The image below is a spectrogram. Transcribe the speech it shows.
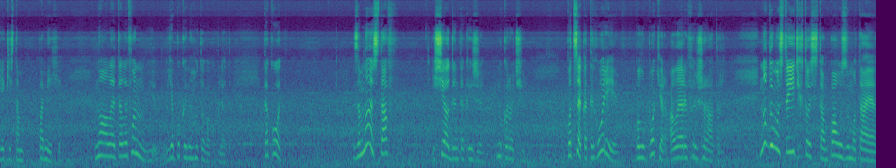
якісь там поміхи. Ну, але телефон я поки не готова купляти. Так от, за мною став ще один такий же. Ну, коротше, по це категорії полупокер, але рефрижератор. Ну, думаю, стоїть хтось там, паузу мотає.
